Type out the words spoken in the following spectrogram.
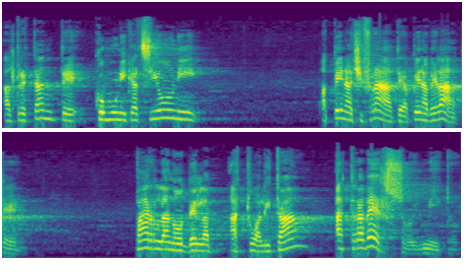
altrettante comunicazioni appena cifrate, appena velate, parlano dell'attualità attraverso il mito.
